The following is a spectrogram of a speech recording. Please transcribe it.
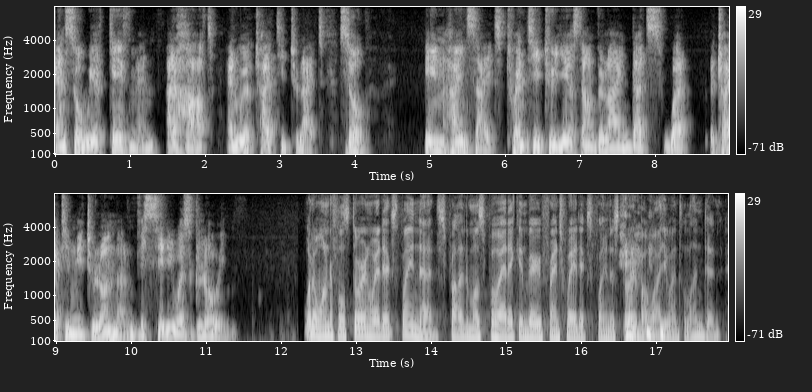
And so we are cavemen at heart and we're attracted to light. So in hindsight, 22 years down the line, that's what attracted me to London. The city was glowing. What a wonderful story and way to explain that. It's probably the most poetic and very French way to explain a story about why you went to London.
